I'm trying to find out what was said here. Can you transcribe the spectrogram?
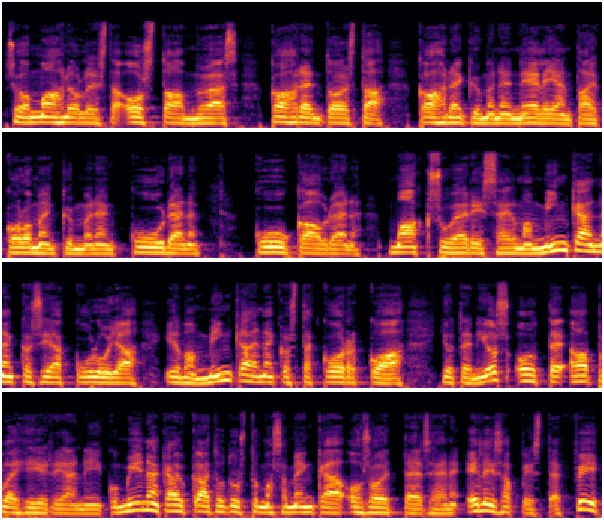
se on mahdollista ostaa myös 12, 24 tai 36 kuukauden maksuerissä ilman minkäännäköisiä kuluja, ilman minkäännäköistä korkoa, joten jos olette Apple-hiiriä niin kuin minä, käykää tutustumassa, menkää osoitteeseen elisa.fi,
